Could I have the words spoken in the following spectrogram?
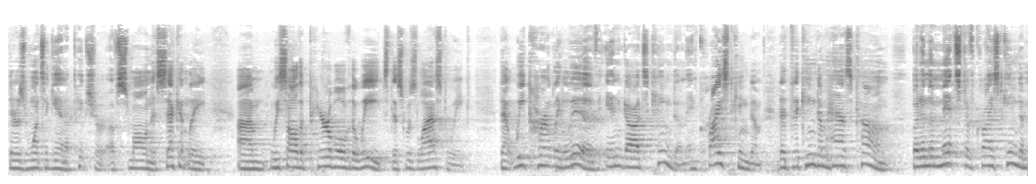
there's once again a picture of smallness. Secondly, um, we saw the parable of the weeds. This was last week that we currently live in God's kingdom, in Christ's kingdom, that the kingdom has come. But in the midst of Christ's kingdom,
